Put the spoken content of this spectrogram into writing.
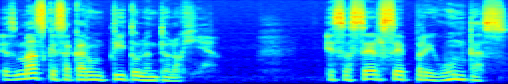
es más que sacar un título en teología. Es hacerse preguntas,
